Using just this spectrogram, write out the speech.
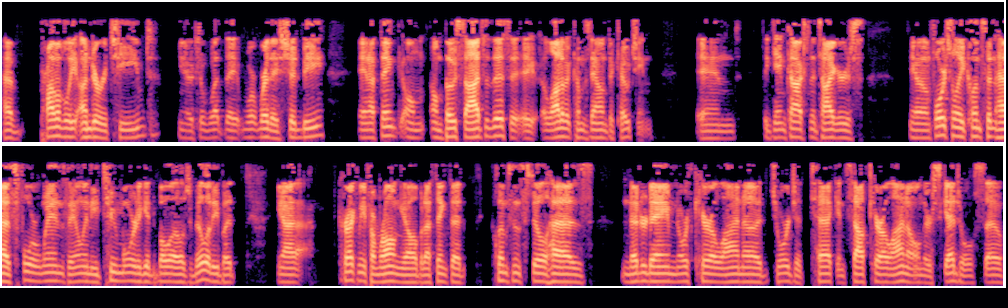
have probably underachieved, you know, to what they where, they should be. And I think on on both sides of this, it, it, a lot of it comes down to coaching. And the Gamecocks and the Tigers, you know, unfortunately, Clemson has four wins. They only need two more to get to bowl eligibility. But you know, correct me if I'm wrong, y'all, but I think that Clemson still has Notre Dame, North Carolina, Georgia Tech, and South Carolina on their schedule. So,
